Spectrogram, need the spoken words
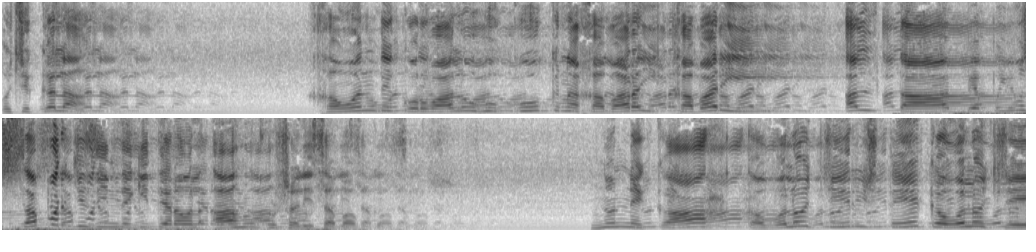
او چې کله خوند کوروالو حقوق نه خبر یی هلته بیا په یو سفر کی زندګی تیرول آهم خوشحالی سبب ګرځی نو نکاح کولو چی رشته کولو چی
